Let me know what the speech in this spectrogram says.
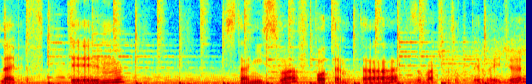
najpierw tym. Stanisław, potem tak. Zobaczmy co tutaj wejdzie.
